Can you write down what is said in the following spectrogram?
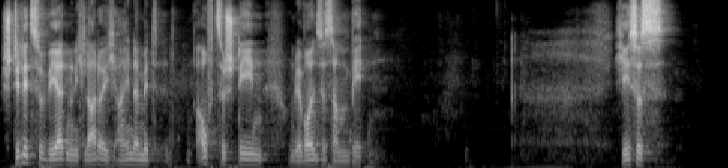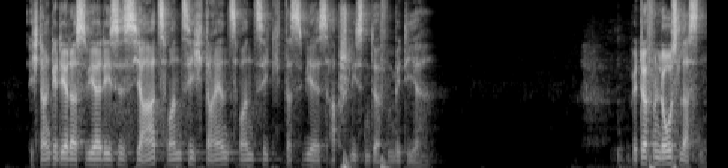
stille zu werden und ich lade euch ein, damit aufzustehen und wir wollen zusammen beten. Jesus, ich danke dir, dass wir dieses Jahr 2023, dass wir es abschließen dürfen mit dir. Wir dürfen loslassen.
